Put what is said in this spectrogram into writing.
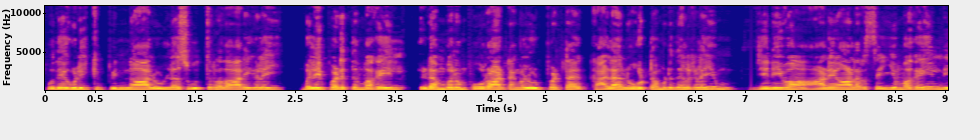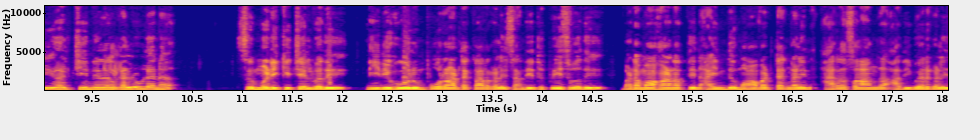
புதைகுழிக்கு பின்னால் உள்ள சூத்திரதாரிகளை வெளிப்படுத்தும் வகையில் இடம்பெறும் போராட்டங்கள் உட்பட்ட கள நோட்டமிடுதல்களையும் ஜெனிவா ஆணையாளர் செய்யும் வகையில் நிகழ்ச்சி நிரல்கள் உள்ளன. செம்மணிக்கு செல்வது நீதி கூறும் போராட்டக்காரர்களை சந்தித்து பேசுவது வடமாகாணத்தின் ஐந்து மாவட்டங்களின் அரசாங்க அதிபர்களை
